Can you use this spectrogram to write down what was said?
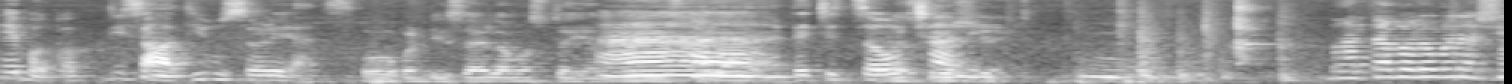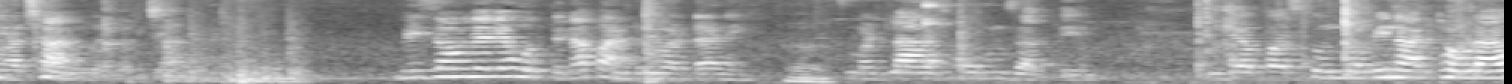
हे बघ अगदी साधी उसळ आहे आज. हो पण दिसायला मस्त yummy हा, त्याची चव छान आहे. हम्म. भाताबरोबर अशी छान. भिजवलेले होते ना पांढरे वाटाणे. हा. म्हटलं आज होऊन जातील. उद्यापासून नवीन आठवडा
